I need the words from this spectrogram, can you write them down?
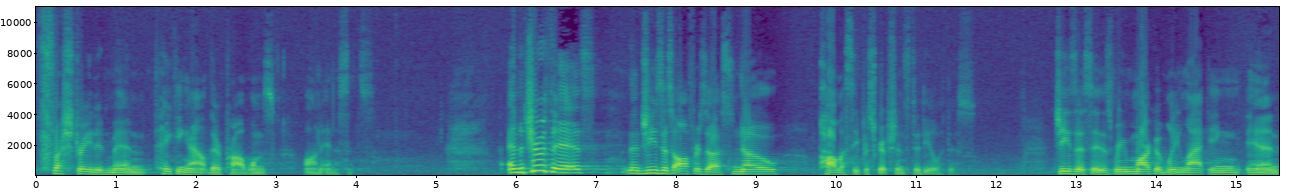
frustrated men taking out their problems on innocence. And the truth is that Jesus offers us no policy prescriptions to deal with this. Jesus is remarkably lacking in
